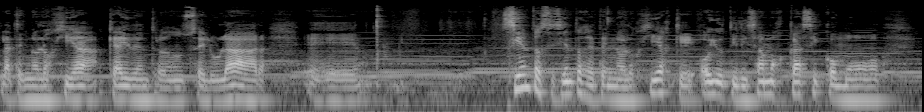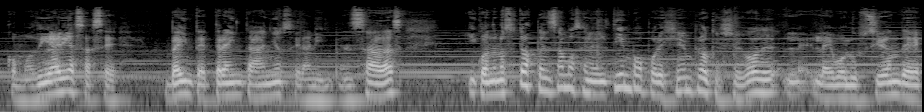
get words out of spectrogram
la tecnología que hay dentro de un celular, eh, cientos y cientos de tecnologías que hoy utilizamos casi como, como diarias hace 20, 30 años eran impensadas. Y cuando nosotros pensamos en el tiempo, por ejemplo, que llegó la evolución de,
